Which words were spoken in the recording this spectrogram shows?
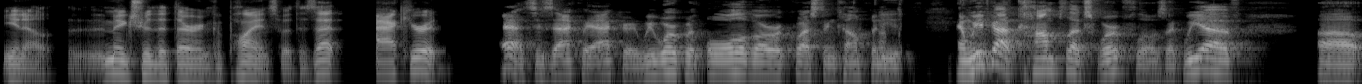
you know, make sure that they're in compliance with. Is that accurate? Yeah, it's exactly accurate. We work with all of our requesting companies and we've got complex workflows. Like we have, uh,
